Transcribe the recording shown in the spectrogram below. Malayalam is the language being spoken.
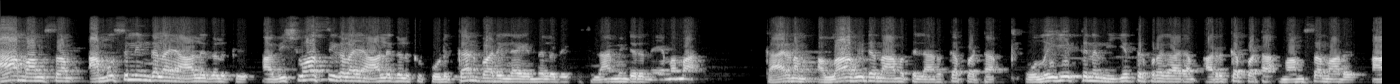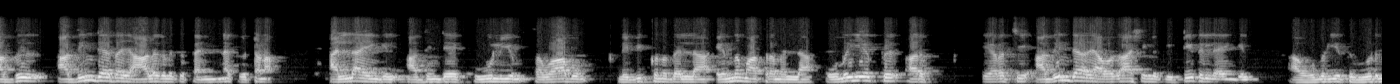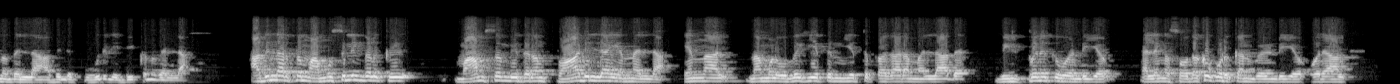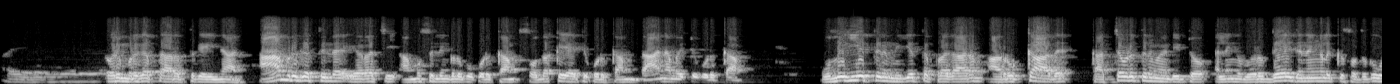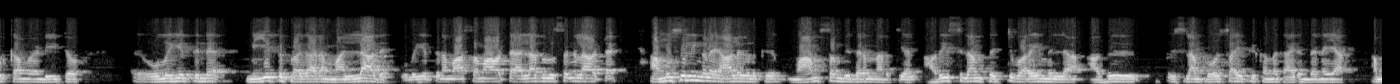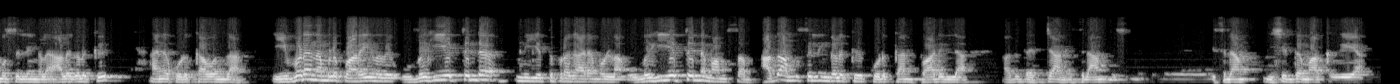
ആ മാംസം അമുസ്ലിങ്ങളായ ആളുകൾക്ക് അവിശ്വാസികളായ ആളുകൾക്ക് കൊടുക്കാൻ പാടില്ല എന്നുള്ളത് ഇസ്ലാമിന്റെ ഒരു നിയമമാണ്. കാരണം അള്ളാഹുവിന്റെ നാമത്തിൽ അറുക്കപ്പെട്ട ഉലഹ്യത്തിന് നീയത്ത് പ്രകാരം അറുക്കപ്പെട്ട മാംസമാണ് അത് അതിന്റെതായ ആളുകൾക്ക് തന്നെ കിട്ടണം. അല്ല എങ്കിൽ അതിന്റെ കൂലിയും സവാബും ലഭിക്കുന്നതല്ല എന്ന് മാത്രമല്ല ഉലഹ്യത്ത് അറു ഇറച്ചി അതിന്റെ അവകാശങ്ങൾ കിട്ടിയിട്ടില്ല എങ്കിൽ ആ ഉലഹ്യത്ത് വീടുന്നതല്ല അതിന്റെ കൂലി ലഭിക്കുന്നതല്ല. അതിനർത്ഥം അമുസ്ലിങ്ങൾക്ക് മാംസം വിതരണം പാടില്ല എന്നല്ല. എന്നാൽ നമ്മൾ ഉലഹിയത്തിന് നിയത്ത് പ്രകാരം അല്ലാതെ വിൽപ്പനക്ക് വേണ്ടിയോ അല്ലെങ്കിൽ സ്വതക്ക് കൊടുക്കാൻ വേണ്ടിയോ ഒരാൾ ഒരു മൃഗത്തെ അറുത്ത് കഴിഞ്ഞാൽ ആ മൃഗത്തിന്റെ ഇറച്ചി അമുസ്ലിങ്ങൾക്ക് കൊടുക്കാം സ്വതക്കയായിട്ട് കൊടുക്കാം ദാനമായിട്ട് കൊടുക്കാം. ഉലഹിയത്തിന് നെയ്യത്ത് പ്രകാരം അറുക്കാതെ കച്ചവടത്തിന് വേണ്ടിയിട്ടോ അല്ലെങ്കിൽ വെറുതെ ജനങ്ങൾക്ക് സ്വതക്ക് കൊടുക്കാൻ വേണ്ടിയിട്ടോ ഉലഹ്യത്തിന്റെ നീയത്ത് പ്രകാരം അല്ലാതെ ഉലഹ്യത്തിന്റെ മാസമാവട്ടെ അല്ലാത്ത ദിവസങ്ങളാവട്ടെ അമുസ്ലിങ്ങളെ ആളുകൾക്ക് മാംസം വിതരണം നടത്തിയാൽ അത് ഇസ്ലാം തെറ്റ് പറയുന്നില്ല. അത് ഇസ്ലാം പ്രോത്സാഹിപ്പിക്കുന്ന കാര്യം തന്നെയാണ് അമുസ്ലിങ്ങളെ ആളുകൾക്ക് അതിനെ കൊടുക്കാവുന്നതാണ്. ഇവിടെ നമ്മൾ പറയുന്നത് ഉലഹിയത്തിന്റെ നീയത്ത് പ്രകാരമുള്ള ഉലഹിയത്തിന്റെ മാംസം അത് അമുസ്ലിങ്ങൾക്ക് കൊടുക്കാൻ പാടില്ല. അത് തെറ്റാണ്. ഇസ്ലാം ഇസ്ലാം നിഷിദ്ധമാക്കുകയാണ്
